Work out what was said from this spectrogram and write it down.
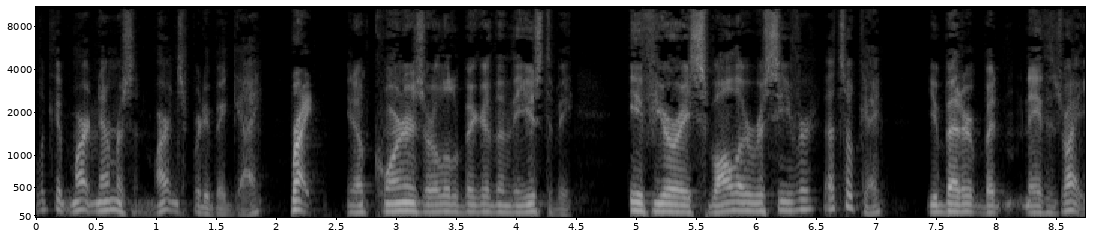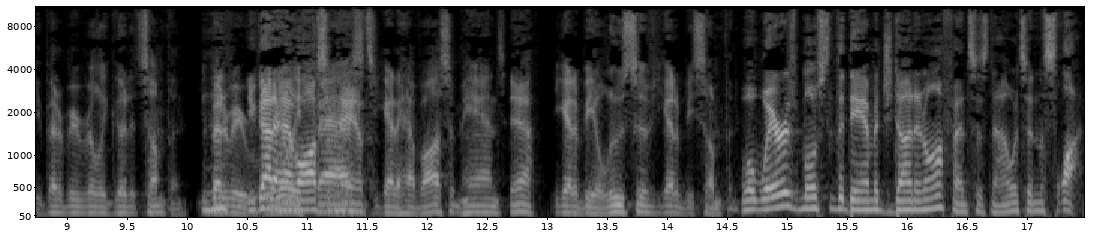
look at Martin Emerson. Martin's a pretty big guy. Right. You know, corners are a little bigger than they used to be. If you're a smaller receiver, that's okay. You better, but Nathan's right. You better be really good at something. You better be. Mhm. You gotta have awesome fast. hands. You got to have awesome hands. Yeah. You got to be elusive. You got to be something. Well, where is most of the damage done in offenses now? It's in the slot.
